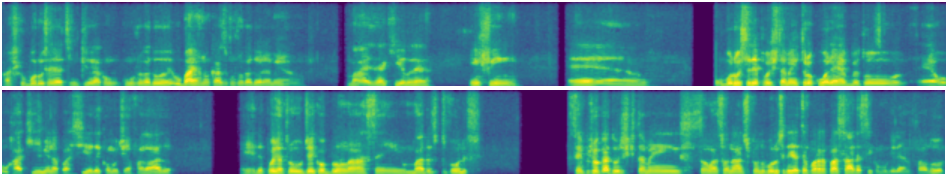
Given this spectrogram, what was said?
Acho que o Borussia já tinha que jogar com, com o jogador, o Bayern no caso com o jogador a menos, mas é aquilo, né? Enfim, é... O Borussia depois também trocou, né? Eu tô, é, o Hakimi na partida, como eu tinha falado. E depois entrou o Jacob Brun Larsen, o Maras Wolff. Sempre jogadores que também são acionados pelo Borussia desde a temporada passada, assim como o Guilherme falou.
